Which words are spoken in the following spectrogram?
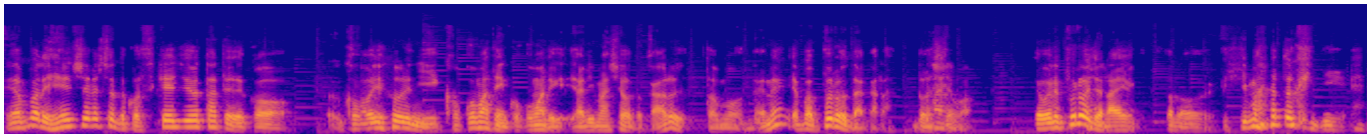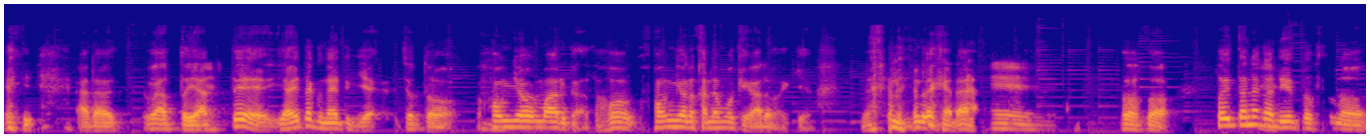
やっぱり編集の人ってこうスケジュール立ててこう、こういうふうにここまでにここまでやりましょうとかあると思うんだよね。やっぱプロだから、どうしても。はいで俺、プロじゃない、その 暇な時にあのわっとやって、やりたくない時ちょっと本業もあるから本、本業の金儲けがあるわけよ。だから、えー、そうそう、そういった中で言うと、その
